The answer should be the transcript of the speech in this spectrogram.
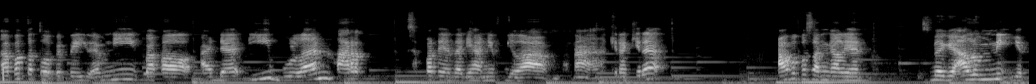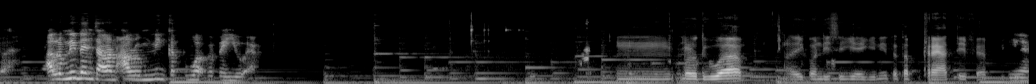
apa ketua PPUM ini bakal ada di bulan Maret seperti yang tadi Hanif bilang. Nah, kira-kira apa pesan kalian sebagai alumni gitu? Alumni dan calon alumni ketua PPUM. Hmm, menurut gua lagi kondisi kayak gini tetap kreatif ya bikin, Iya.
